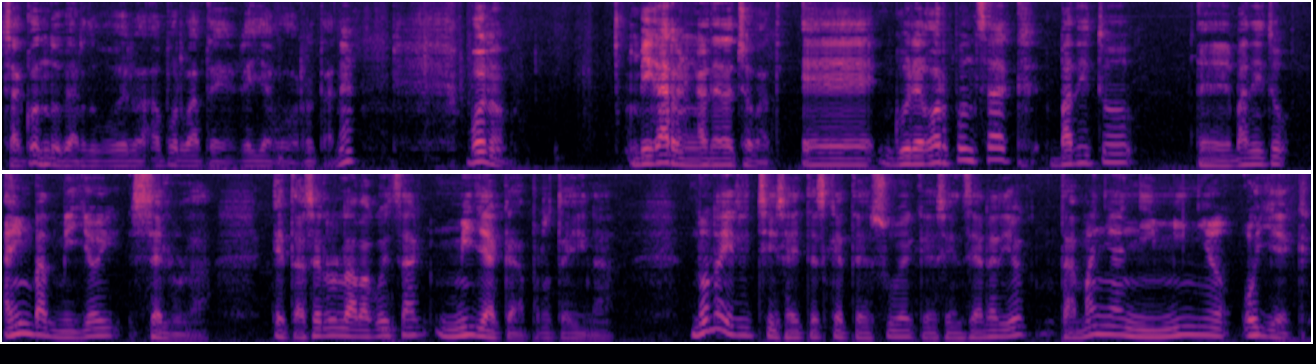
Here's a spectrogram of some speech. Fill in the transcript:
sakondu behar dugu gero apur bate gehiago horretan, eh? Bueno, bigarren galderatxo bat. E, gure gorpuntzak baditu e, baditu hainbat milioi zelula. Eta zelula bakoitzak milaka proteina. Nola iritsi zaitezkete zuek eh, zientzialariok tamaina nimino hoiek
